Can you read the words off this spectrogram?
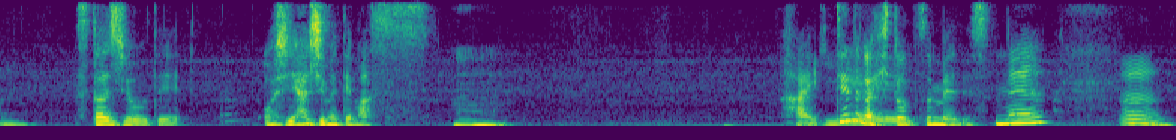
うんスタジオで教え始めてます。うんはい、っていうのが一つ目ですね。うん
